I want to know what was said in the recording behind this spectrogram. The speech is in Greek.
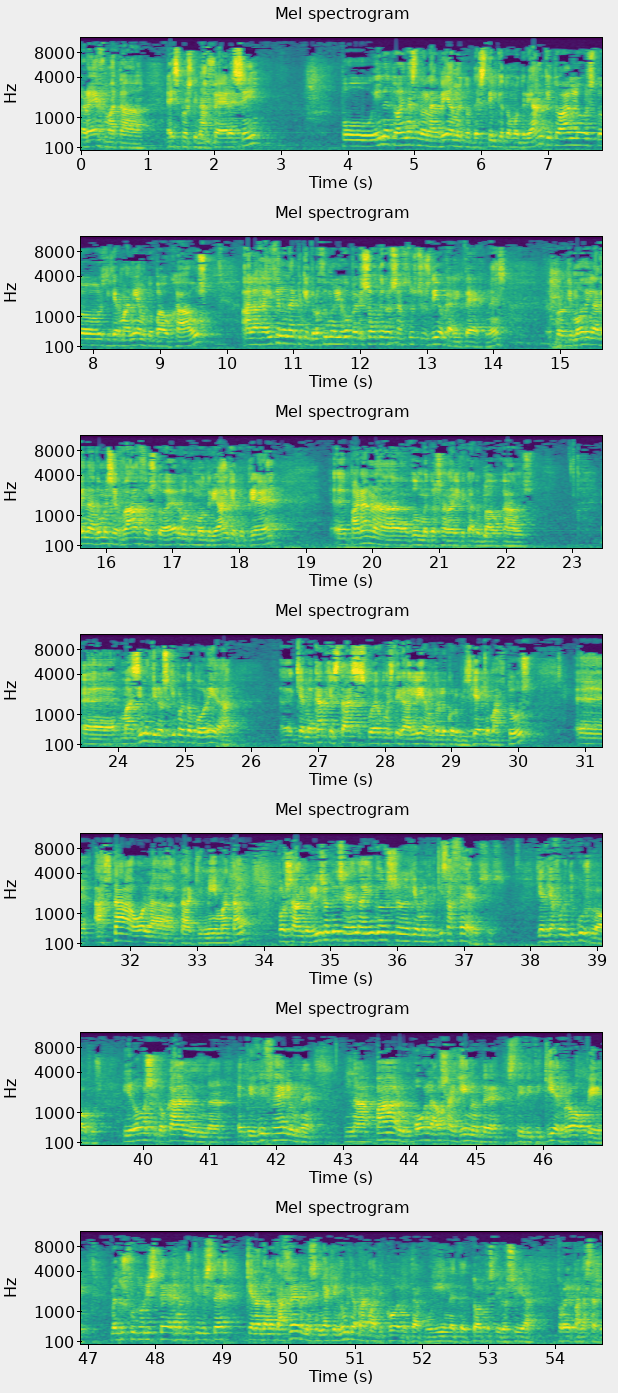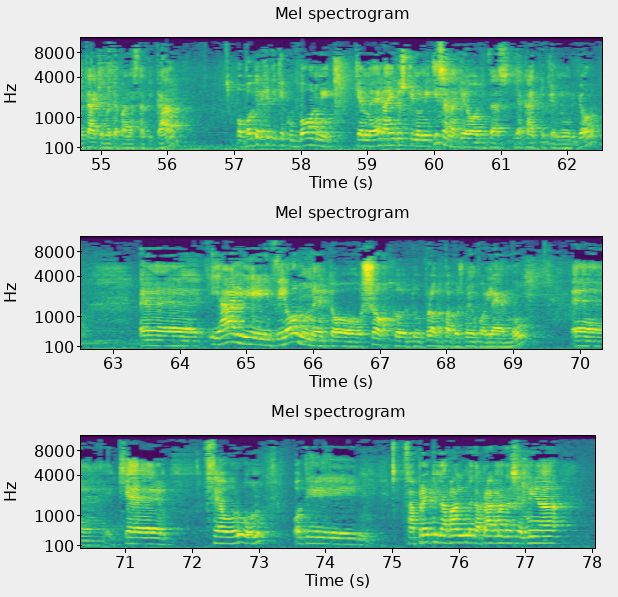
ρεύματα έτσι προς την αφαίρεση που είναι το ένα στην Ολλανδία με τον Τεστήλ και τον Μοντριάν και το άλλο στο, στη Γερμανία με τον Bauhaus. Αλλά θα ήθελα να επικεντρωθούμε λίγο περισσότερο σε αυτούς τους δύο καλλιτέχνες. Προτιμώ δηλαδή να δούμε σε βάθος το έργο του Μοντριάν και του Κλέ ε, παρά να δούμε τόσο αναλυτικά τον Bauhaus. Ε, μαζί με τη ρωσική πρωτοπορία ε, και με κάποιες τάσεις που έχουμε στη Γαλλία με τον Λεκορμπιζιέ και με αυτούς ε, αυτά όλα τα κινήματα προσανατολίζονται σε ένα είδος ε, γεωμετρικής αφαίρεσης για διαφορετικούς λόγους. Οι Ρώσοι το κάνουν ε, επειδή θέλουν να πάρουν όλα όσα γίνονται στη Δυτική Ευρώπη με τους φουτουριστές, με τους κυβιστές και να τα μεταφέρουν σε μια καινούργια πραγματικότητα που είναι τότε στη Ρωσία προεπαναστατικά και μετεπαναστατικά Οπότε έρχεται και κουμπώνει και με ένα είδος κοινωνικής αναγκαιότητας για κάτι το καινούριο. Ε, οι άλλοι βιώνουν το σοκ του Πρώτου Παγκοσμίου Πολέμου ε, και θεωρούν ότι θα πρέπει να βάλουμε τα πράγματα σε μια,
